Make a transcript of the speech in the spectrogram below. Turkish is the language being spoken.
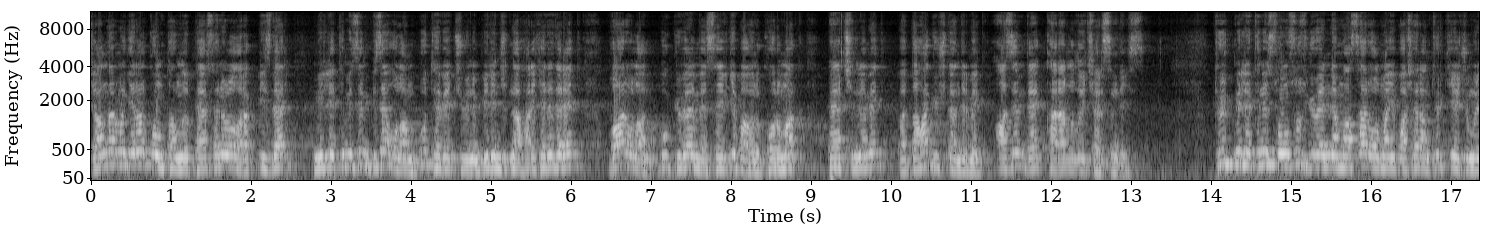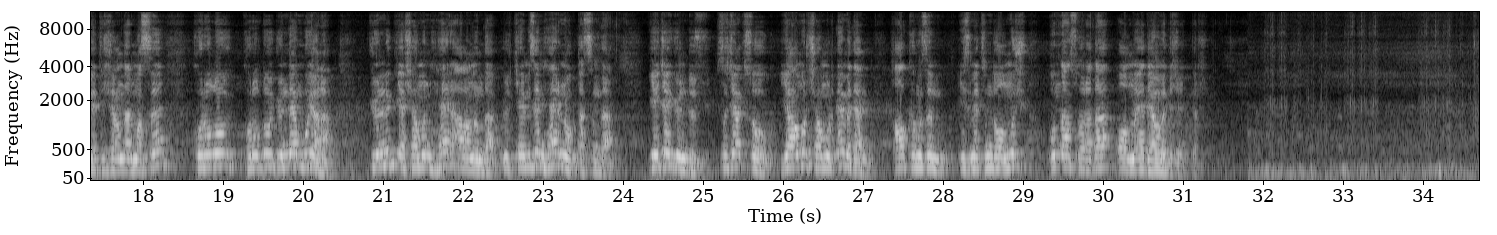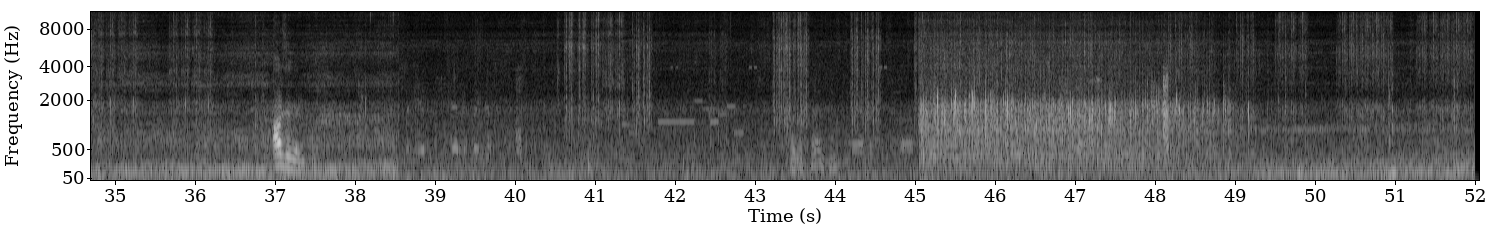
Jandarma Genel Komutanlığı personel olarak bizler milletimizin bize olan bu teveccühünün bilincinde hareket ederek var olan bu güven ve sevgi bağını korumak, perçinlemek ve daha güçlendirmek azim ve kararlılığı içerisindeyiz. Türk milletinin sonsuz güvenine mazhar olmayı başaran Türkiye Cumhuriyeti Jandarması kurulu, kurulduğu günden bu yana günlük yaşamın her alanında, ülkemizin her noktasında gece gündüz, sıcak soğuk, yağmur çamur demeden halkımızın hizmetinde olmuş, bundan sonra da olmaya devam edecektir. Arz ederim.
